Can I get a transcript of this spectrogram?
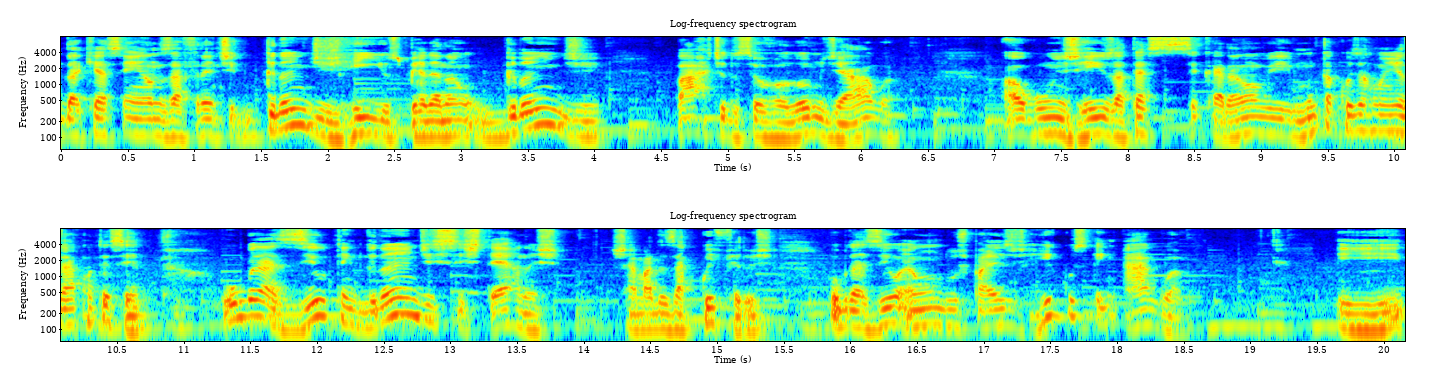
daqui a 100 anos à frente, grandes rios perderão grande parte do seu volume de água. Alguns rios até secarão e muita coisa ruim irá acontecer. O Brasil tem grandes cisternas chamadas aquíferos. O Brasil é um dos países ricos em água e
